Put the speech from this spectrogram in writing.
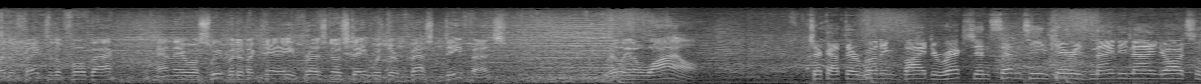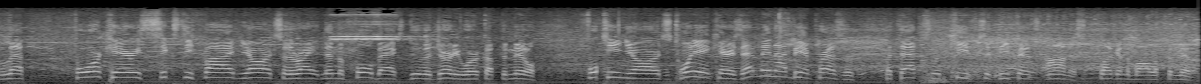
or the fake to the fullback, and they will sweep it to McKay, Fresno State with their best defense, really in a while. Check out their running by direction, 17 carries, 99 yards to left, Four carries, 65 yards to the right, and then the fullbacks do the dirty work up the middle. 14 yards, 28 carries. That may not be impressive, but that's what keeps the defense honest, plugging the ball up the middle.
